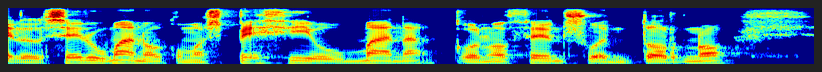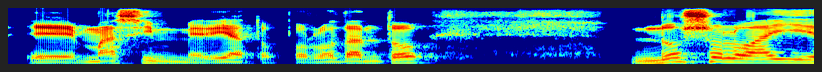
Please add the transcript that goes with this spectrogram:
el ser humano, como especie humana, conoce en su entorno eh, más inmediato. Por lo tanto, no solo hay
